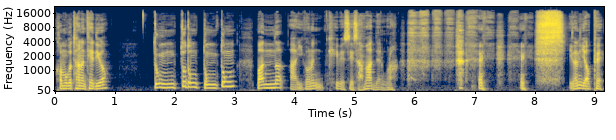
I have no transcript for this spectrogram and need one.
검은고 타는 테디요? 뚱뚜둥 뚱뚱 만나 아 이거는 KBS에서 하면 안 되는구나. 이거는 옆에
